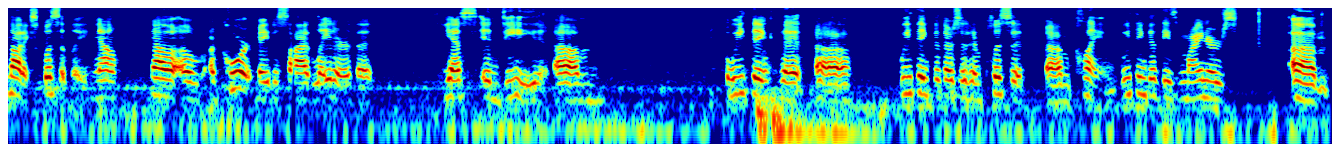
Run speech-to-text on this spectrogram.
not explicitly. Now, now a, a court may decide later that yes, indeed, um, we think that uh, we think that there's an implicit um, claim. We think that these miners, um,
